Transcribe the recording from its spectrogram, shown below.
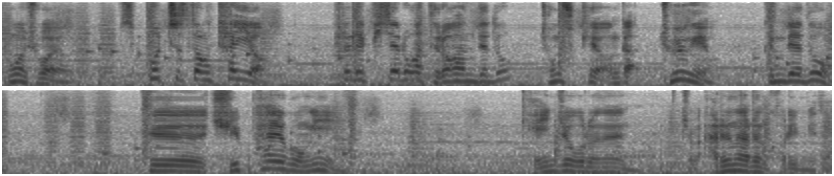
정말 좋아요. 스포츠성 타이어 필레 피제로가 들어갔는데도 정숙해요. 그러니까 조용해요. 근데도 그 G80이 개인적으로는 좀 아른아른 거립니다.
